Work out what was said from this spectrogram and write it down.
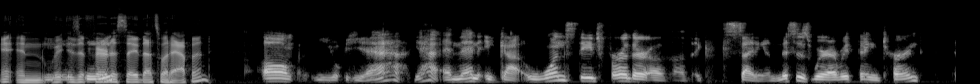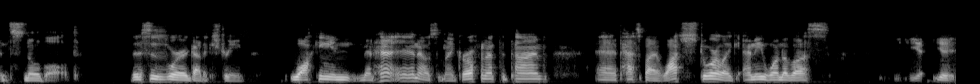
And, and w- is it fair Mhm. to say that's what happened Oh, you, yeah, yeah. And then it got one stage further of, of exciting. And this is where everything turned and snowballed. This is where it got extreme. Walking in Manhattan, I was with my girlfriend at the time, and I passed by a watch store like any one of us. You, you,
